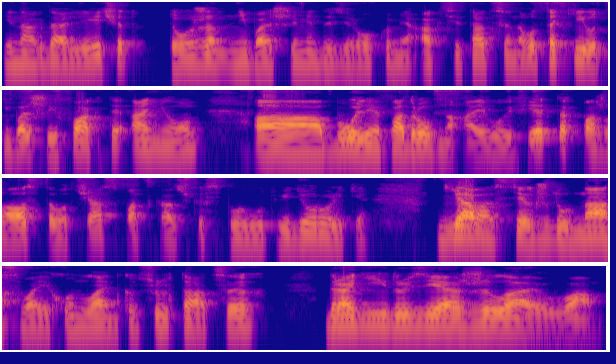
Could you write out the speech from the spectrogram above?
иногда лечат тоже небольшими дозировками окситоцина. Вот такие вот небольшие факты о нем. А более подробно о его эффектах, пожалуйста, вот сейчас в подсказочках всплывут видеоролики. Я вас всех жду на своих онлайн-консультациях. Дорогие друзья, желаю вам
